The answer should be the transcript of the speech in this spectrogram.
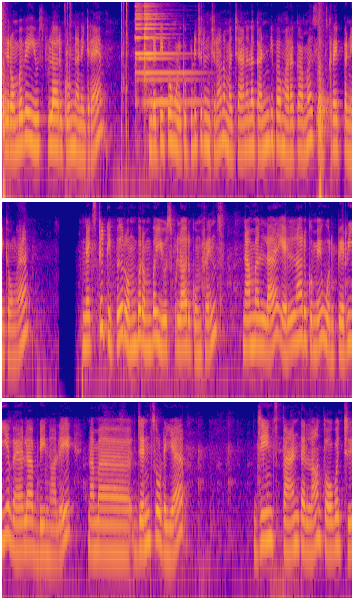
இது ரொம்பவே யூஸ்ஃபுல்லாக இருக்கும்னு நினைக்கிறேன். இந்த டிப் உங்களுக்கு பிடிச்சிருந்துச்சுன்னா நம்ம சேனலை கண்டிப்பாக மறக்காமல் சப்ஸ்கிரைப் பண்ணிக்கோங்க. நெக்ஸ்ட்டு டிப்பு ரொம்ப ரொம்ப யூஸ்ஃபுல்லாக இருக்கும் ஃப்ரெண்ட்ஸ் நம்மள எல்லாருக்குமே ஒரு பெரிய வேலை அப்படின்னாலே நம்ம ஜென்ஸோடைய ஜீன்ஸ் பேண்ட் எல்லாம் துவைச்சி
